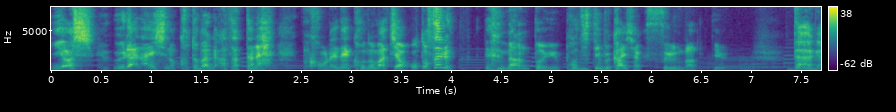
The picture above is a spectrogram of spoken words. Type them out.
よし占い師の言葉が当たったなこれでこの街は落とせるってなんというポジティブ解釈するんだっていう。だが、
